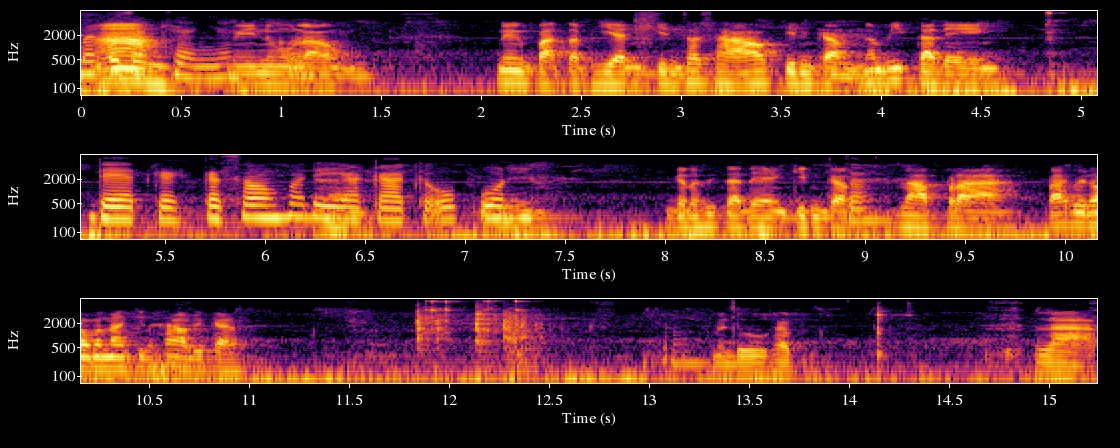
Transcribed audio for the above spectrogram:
มันก็จะอ่าแข็แข็งไงเมนูเรานึ่งปลาตะเพียนกินเช้าๆกินกับน้ำพริกตาแดง แดดกับกระซองพอดีอ่าอากาศก็อบอุ่นนี่กินกับน้ำพริกตาแดงกินกับจ้ะลาบปลาไปพี่น้องมานั่งกินข้าวด้วยกัน มาดูครับลาบ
